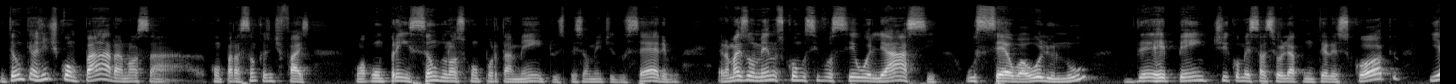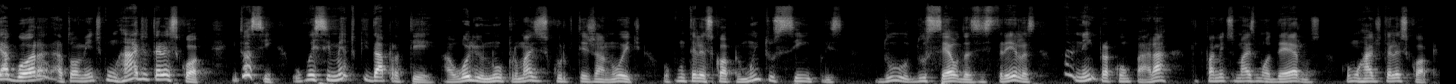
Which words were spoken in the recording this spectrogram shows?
Então, o que a gente compara, a nossa comparação que a gente faz com a compreensão do nosso comportamento, especialmente do cérebro, era mais ou menos como se você olhasse o céu a olho nu, de repente começasse a olhar com um telescópio e agora, atualmente, com um radiotelescópio. Então, assim, o conhecimento que dá para ter a olho nu, por mais escuro que esteja à noite, ou com um telescópio muito simples do, do céu, das estrelas, não é nem para comparar com equipamentos mais modernos, como o radiotelescópio.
